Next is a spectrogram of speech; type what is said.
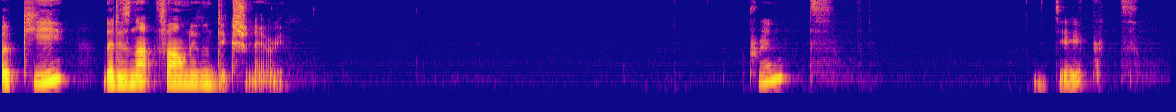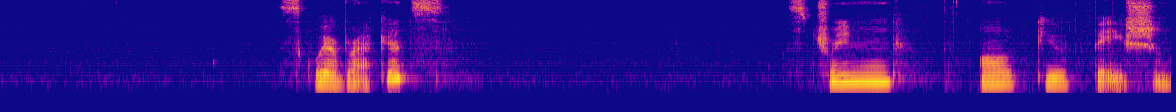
a key that is not found in the dictionary. Print dict square brackets string occupation.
